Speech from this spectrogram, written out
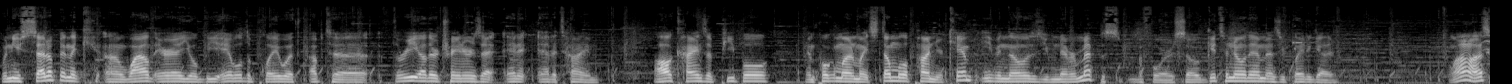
When you set up in the uh, wild area, you'll be able to play with up to three other trainers at, at a time. All kinds of people and Pokemon might stumble upon your camp, even those you've never met before, so get to know them as you play together. Wow, that's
